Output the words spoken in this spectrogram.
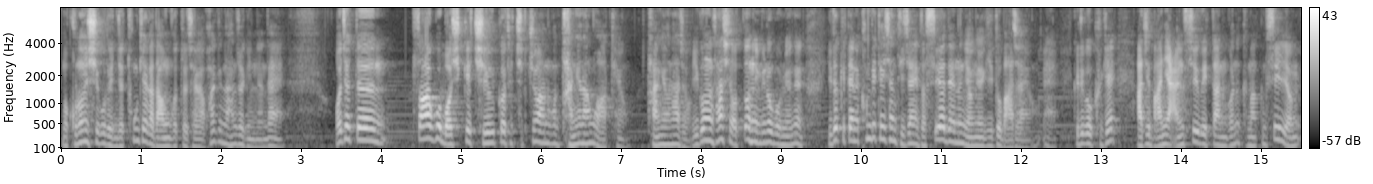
뭐 그런 식으로 이제 통계가 나온 것도 제가 확인을 한 적이 있는데 어쨌든 싸고 멋있게 지을 것에 집중하는 건 당연한 것 같아요. 당연하죠. 이거는 사실 어떤 의미로 보면은 이렇기 때문에 computation 디자인이 더 쓰여야 되는 영역이도 맞아요. 예. 그리고 그게 아직 많이 안 쓰이고 있다는 거는 그만큼 쓰일 영,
